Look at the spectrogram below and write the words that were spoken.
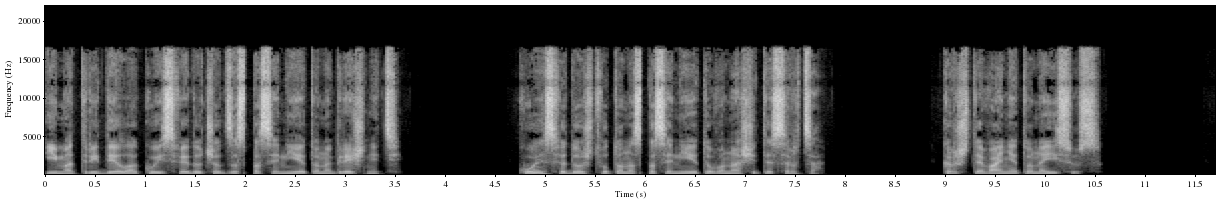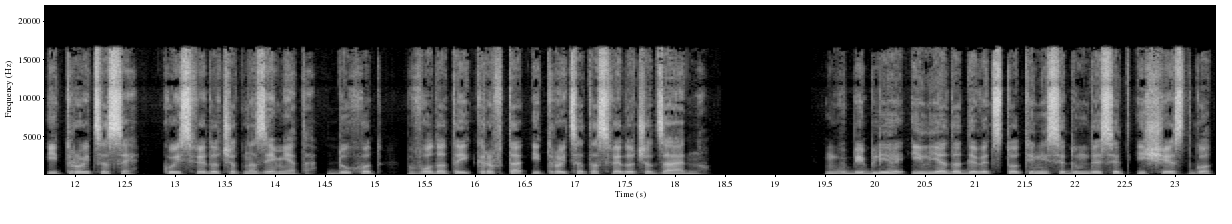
Има три дела кои сведочат за спасението на грешници. Кое е сведоштвото на спасението во нашите срца? Крштевањето на Исус. И тројца се, кои сведочат на земјата, духот, водата и крвта и тројцата сведочат заедно. Во Библија 1976 год.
